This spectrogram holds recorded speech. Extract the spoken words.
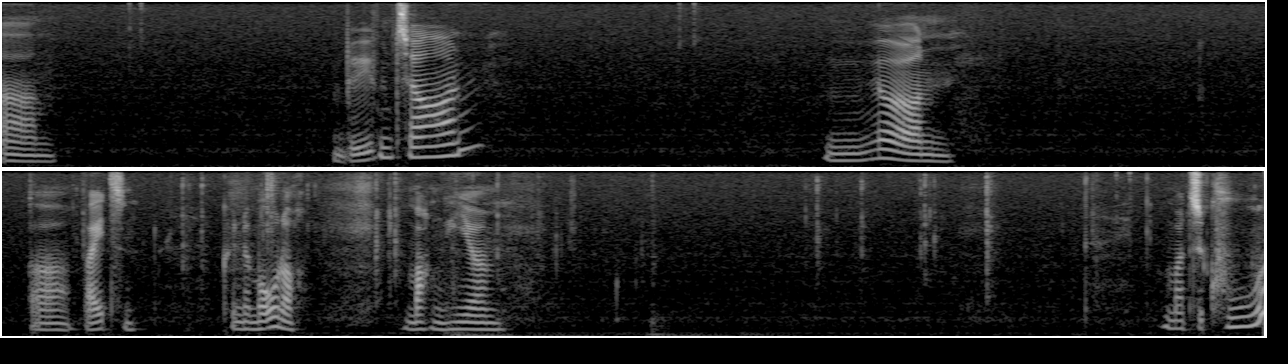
Ähm. Löwenzahn. Möhren. Äh, Weizen. Könnte man auch noch machen hier. Mal Kuh.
